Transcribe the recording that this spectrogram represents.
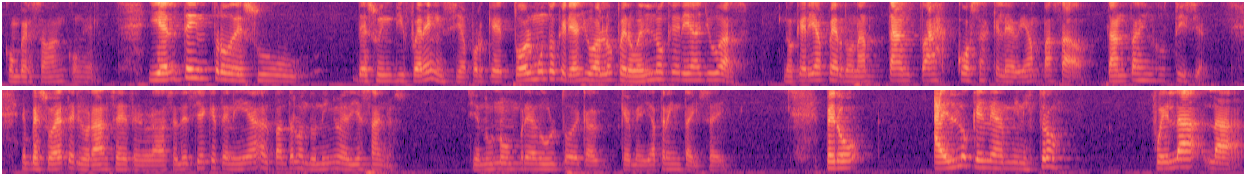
conversaban con él. Y él dentro de su, de su indiferencia, porque todo el mundo quería ayudarlo, pero él no quería ayudarse. No quería perdonar tantas cosas que le habían pasado, tantas injusticias. Empezó a deteriorarse, deteriorarse. Él decía que tenía el pantalón de un niño de 10 años, siendo un hombre adulto de que medía 36. Pero a él lo que le administró fue la, la,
